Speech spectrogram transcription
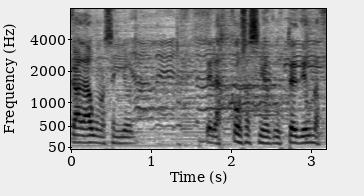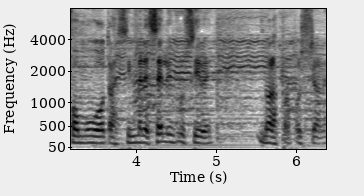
cada uno, Señor, de las cosas, Señor, que usted de una forma u otra, sin merecerlo inclusive, no las proporcione.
